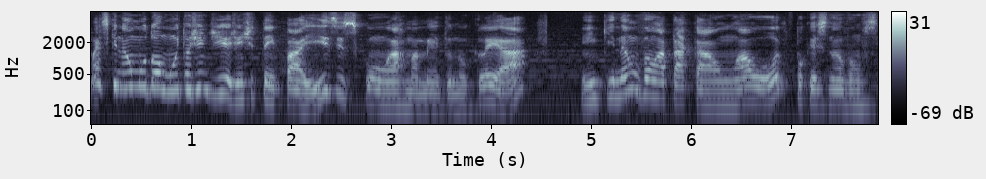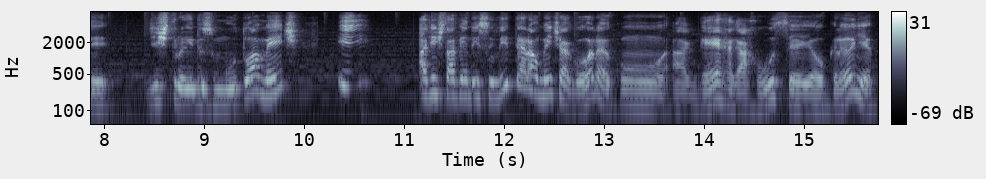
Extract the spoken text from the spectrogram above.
mas que não mudou muito hoje em dia. A gente tem países com armamento nuclear em que não vão atacar um ao outro, porque senão vão ser destruídos mutuamente. E a gente está vendo isso literalmente agora com a guerra da Rússia e a Ucrânia,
